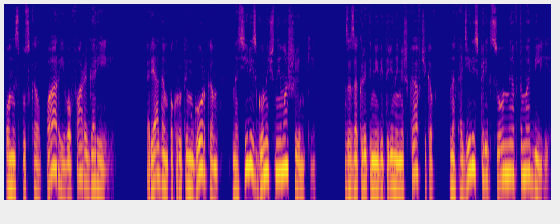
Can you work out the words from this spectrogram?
Он испускал пар, его фары горели. Рядом по крутым горкам носились гоночные машинки. За закрытыми витринами шкафчиков находились коллекционные автомобили.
